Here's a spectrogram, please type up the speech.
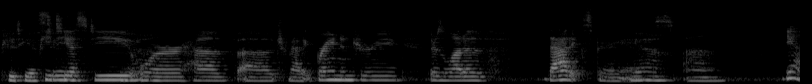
PTSD. PTSD Yeah. or have uh, traumatic brain injury. There's a lot of that experience. Um, yeah,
